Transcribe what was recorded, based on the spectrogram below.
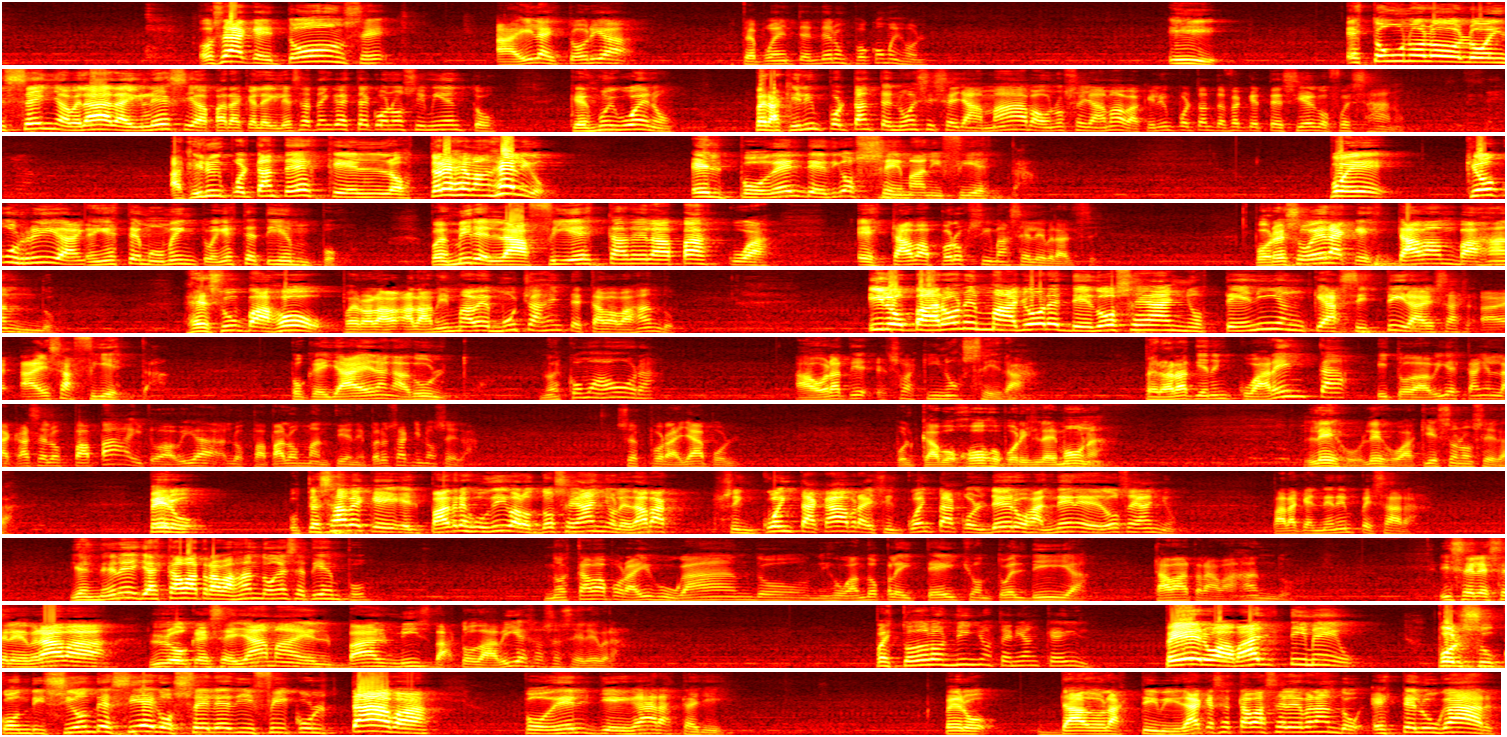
O sea que entonces, ahí la historia usted puede entender un poco mejor. Y esto uno lo, lo enseña, ¿verdad? A la iglesia para que la iglesia tenga este conocimiento, que es muy bueno. Pero aquí lo importante no es si se llamaba o no se llamaba, aquí lo importante fue que este ciego fue sano. Aquí lo importante es que en los tres evangelios el poder de Dios se manifiesta. Pues, ¿qué ocurría en este momento, en este tiempo? Pues mire, la fiesta de la Pascua estaba próxima a celebrarse. Por eso era que estaban bajando. Jesús bajó, pero a la, misma vez mucha gente estaba bajando. Y los varones mayores de 12 años tenían que asistir a esa, a, esa fiesta, porque ya eran adultos. No es como ahora. Ahora eso aquí no se da. Pero ahora tienen 40 y todavía están en la casa de los papás y todavía los papás los mantienen. Pero eso aquí no se da. Eso es por allá, por, por Cabo Jojo, por Isla Mona. Lejos, lejos. Aquí eso no se da. Pero usted sabe que el padre judío a los 12 años le daba 50 cabras y 50 corderos al nene de 12 años para que el nene empezara. Y el nene ya estaba trabajando en ese tiempo. No estaba por ahí jugando, ni jugando PlayStation todo el día. Estaba trabajando. Y se le celebraba lo que se llama el Bar Mitzvah. Todavía eso se celebra. Pues todos los niños tenían que ir. Pero a Bartimeo, por su condición de ciego, se le dificultaba poder llegar hasta allí. Pero dado la actividad que se estaba celebrando, este lugar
